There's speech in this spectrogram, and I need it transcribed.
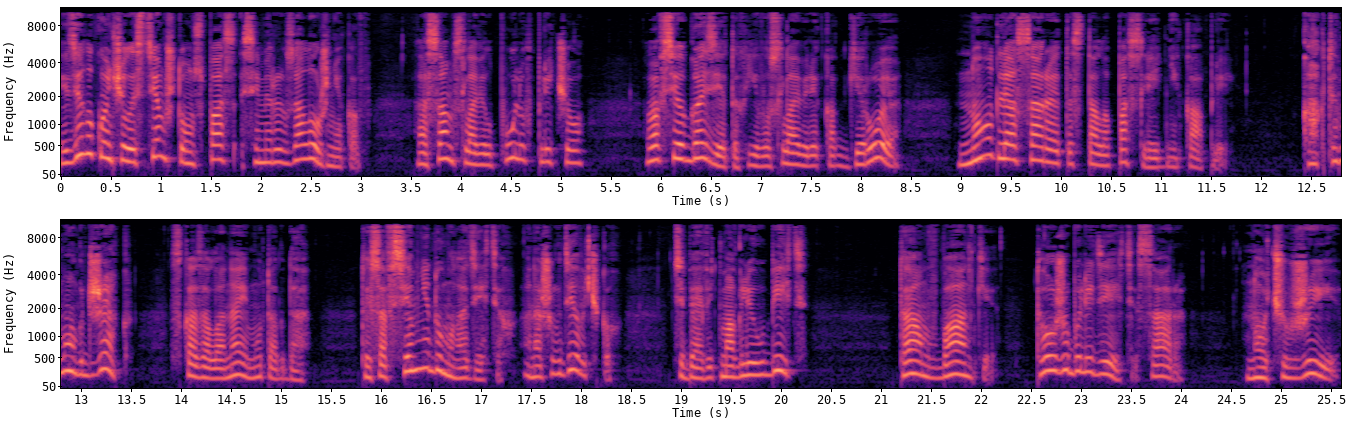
и дело кончилось тем, что он спас семерых заложников, а сам славил пулю в плечо. Во всех газетах его славили как героя, но для Сары это стало последней каплей. «Как ты мог, Джек?» — сказала она ему тогда. «Ты совсем не думал о детях, о наших девочках? Тебя ведь могли убить. Там, в банке, тоже были дети, Сара, но чужие,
